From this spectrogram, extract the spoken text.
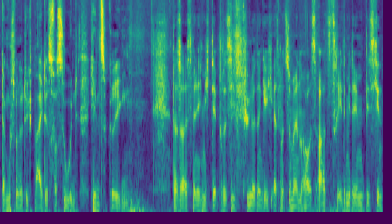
Dann muss man natürlich beides versuchen hinzukriegen. Das heißt, wenn ich mich depressiv fühle, dann gehe ich erstmal zu meinem Hausarzt, rede mit dem ein bisschen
